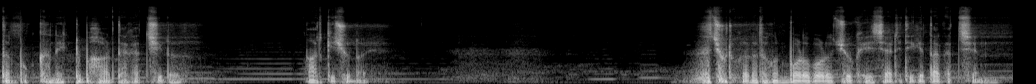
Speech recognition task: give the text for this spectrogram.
তার মুখখানে একটু ভার দেখাচ্ছিল। আর কিছু নয়। ছোট কাকা তখন বড় বড় চোখে চারিদিকে তাকাচ্ছেন।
